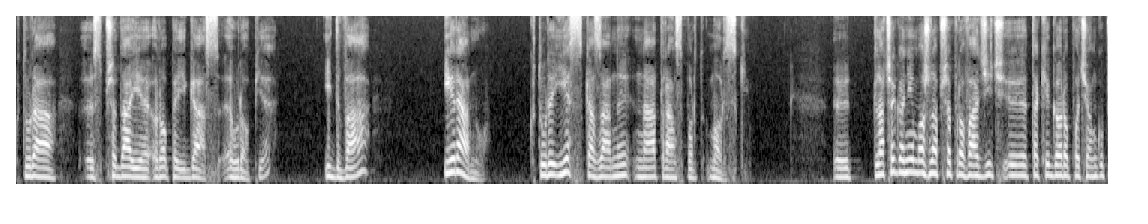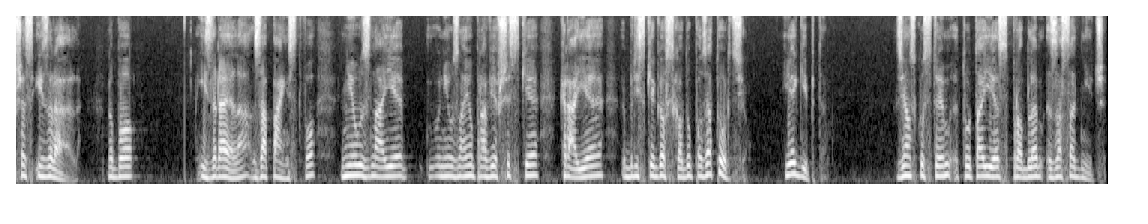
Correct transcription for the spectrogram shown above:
która y, sprzedaje ropę i gaz Europie, i dwa, Iranu, który jest skazany na transport morski. Y, Dlaczego nie można przeprowadzić y, takiego ropociągu przez Izrael? No bo Izraela za państwo nie, uznaje, nie uznają prawie wszystkie kraje Bliskiego Wschodu poza Turcją i Egiptem. W związku z tym tutaj jest problem zasadniczy.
